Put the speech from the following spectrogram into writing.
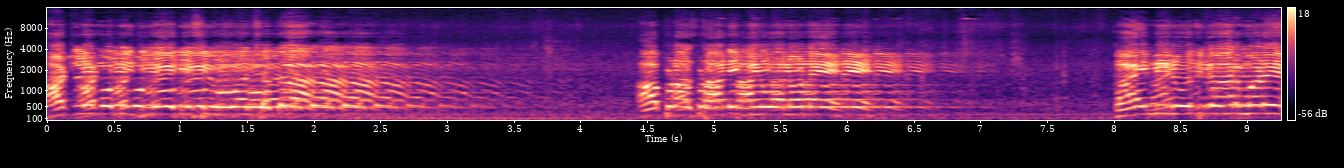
આટલી મોટી જીઆઈડીસી હોવા છતાં આપણા સ્થાનિક યુવાનોને કાયમી રોજગાર મળે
